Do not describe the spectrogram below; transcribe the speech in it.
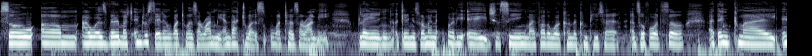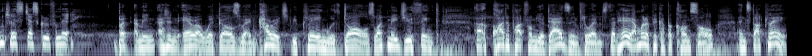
So um, I was very much interested in what was around me, and that was what was around me, playing games from an early age, seeing my father work on the computer, and so forth. So I think my interest just grew from there. But I mean, at an era where girls were encouraged to be playing with dolls, what made you think, uh, quite apart from your dad's influence, that hey, I'm going to pick up a console and start playing?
